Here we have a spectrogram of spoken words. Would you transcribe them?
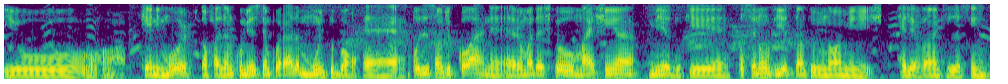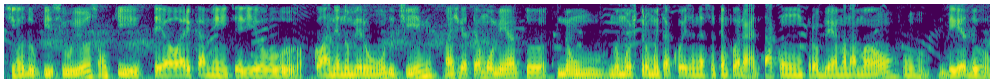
e o Kenny Moore estão fazendo começo de temporada muito bom. É, a posição de corner era uma das que eu mais tinha medo, que você não via tantos nomes relevantes assim. Tinha o do Quincy Wilson, que teoricamente seria o corner número um do time, mas que até o momento não, não mostrou muita coisa nessa temporada. Tá com um problema na mão, um dedo,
